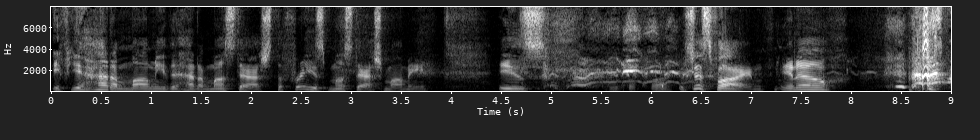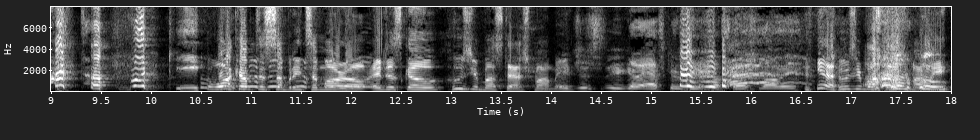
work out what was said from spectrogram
if you had a mommy that had a mustache, the phrase mustache mommy is it's just fine, you know? Keith. Walk up to somebody tomorrow and just go, "Who's your mustache You mommy?" just you're gonna ask her to be a mustache mommy? Yeah, who's your mustache oh, mommy?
